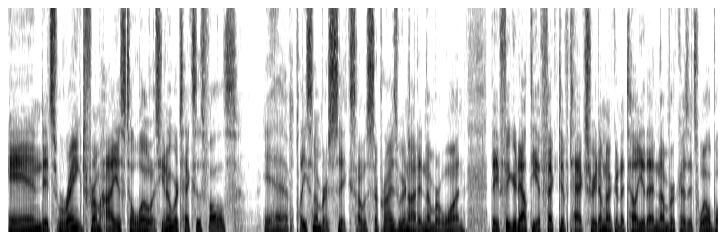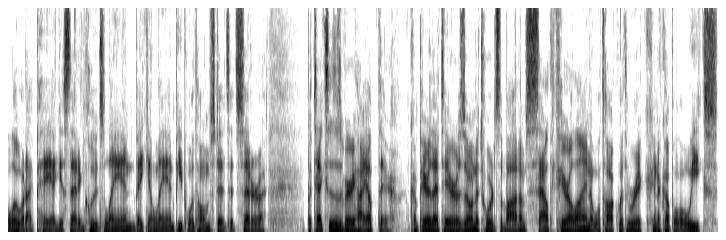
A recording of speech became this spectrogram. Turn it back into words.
And it's ranked from highest to lowest. You know where Texas falls? Yeah, place number six. I was surprised we are not at number one. They figured out the effective tax rate. I'm not going to tell you that number because it's well below what I pay. I guess that includes land, vacant land, people with homesteads, etc. But Texas is very high up there. Compare that to Arizona towards the bottom. South Carolina, we'll talk with Rick in a couple of weeks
